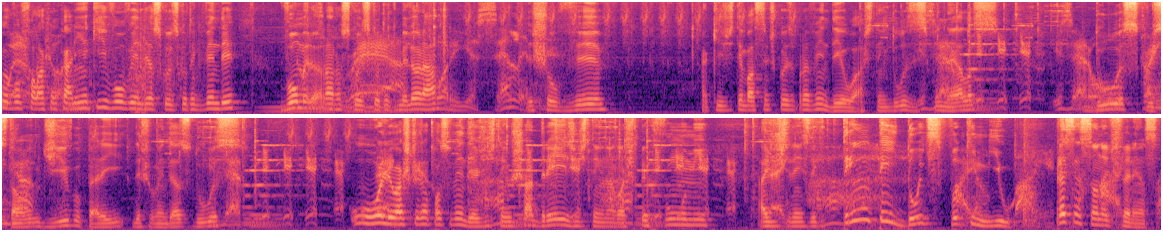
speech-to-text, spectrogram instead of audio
eu vou falar com o carinha aqui, vou vender as coisas que eu tenho que vender. Vou melhorar as coisas que eu tenho que melhorar. Deixa eu ver. Aqui a gente tem bastante coisa para vender, eu acho. Tem duas espinelas, duas cristal indigo. Pera aí, deixa eu vender as duas. O olho eu acho que eu já posso vender. A gente tem o xadrez, a gente tem o negócio de perfume. A gente tem esse daqui, 32 fucking mil. Presta atenção na diferença.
